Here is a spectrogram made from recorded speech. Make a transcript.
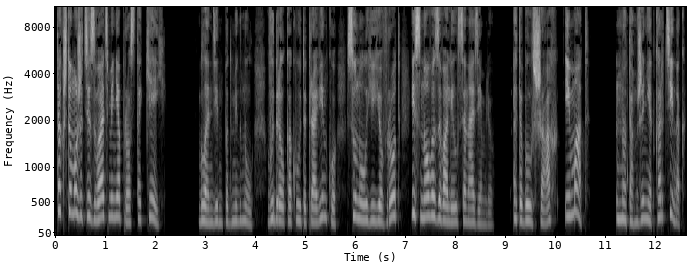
Так что можете звать меня просто Кей». Блондин подмигнул, выдрал какую-то травинку, сунул ее в рот и снова завалился на землю. Это был шах и мат. «Но там же нет картинок»,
